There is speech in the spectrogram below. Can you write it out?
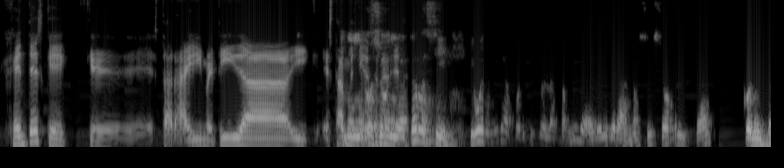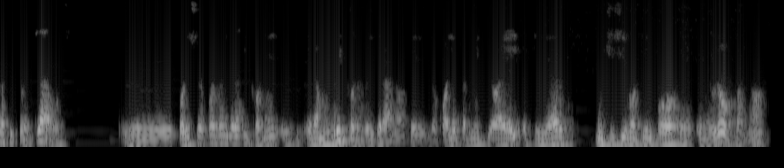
gentes que, que están ahí metida y están en el negocio de Inglaterra, sí. Y bueno, mira, por ejemplo, la familia de Belgrano se hizo rica con el tráfico de esclavos. Eh, por eso después Belgrano, y con él eh, era muy rico los Belgrano, lo cual le permitió a él estudiar muchísimo tiempo en Europa, ¿no?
